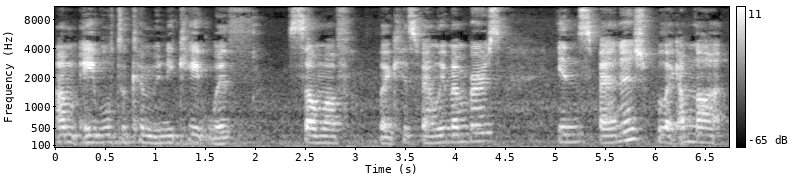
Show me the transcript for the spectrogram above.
I'm able to communicate with some of like his family members in Spanish but like I'm not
